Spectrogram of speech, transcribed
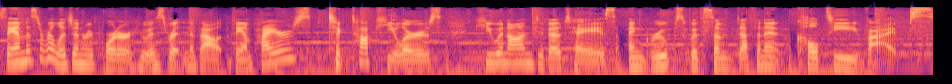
Sam is a religion reporter who has written about vampires, TikTok healers, QAnon devotees, and groups with some definite culty vibes.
